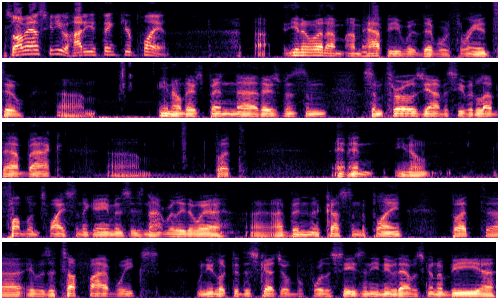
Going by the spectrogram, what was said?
So I'm asking you, how do you think you're playing? Uh, you know what? I'm I'm happy with that we're three and two. Um, you know, there's been uh, there's been some some throws you obviously would love to have back, um, but and and you know, fumbling twice in the game is, is not really the way I, I've been accustomed to playing but uh, it was a tough five weeks. When you looked at the schedule before the season, you knew that was going to be uh,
